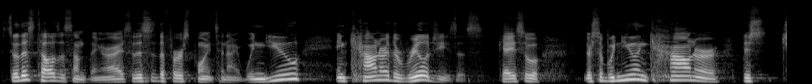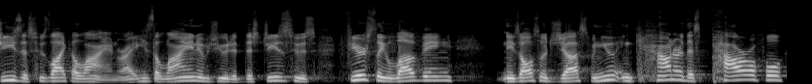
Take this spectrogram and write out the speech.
So this tells us something, all right? So this is the first point tonight. When you encounter the real Jesus, okay? So so when you encounter this Jesus who's like a lion, right? He's the lion of Judah, this Jesus who's fiercely loving and he's also just. When you encounter this powerful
